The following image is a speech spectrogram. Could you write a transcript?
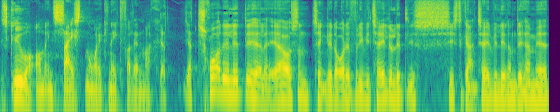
skriver om en 16-årig knægt fra Danmark. Jeg, jeg tror, det er lidt det her, eller jeg har også sådan tænkt lidt over det, fordi vi talte jo lidt lige sidste gang, talte vi lidt om det her med, at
